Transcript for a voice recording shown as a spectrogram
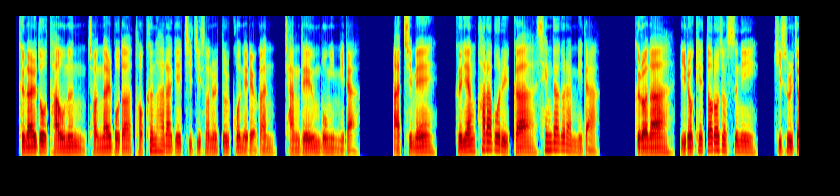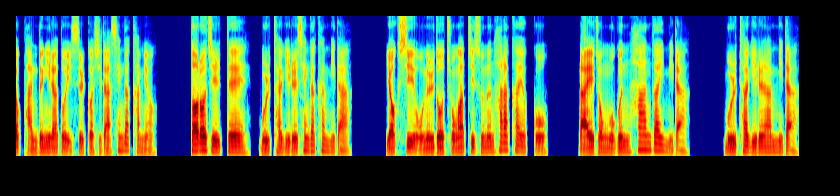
그날도 다우는 전날보다 더 큰 하락의 지지선을 뚫고 내려간 장대음봉입니다. 아침에 그냥 팔아버릴까 생각을 합니다. 그러나 이렇게 떨어졌으니 기술적 반등이라도 있을 것이다 생각하며 떨어질 때 물타기를 생각합니다. 역시 오늘도 종합지수는 하락하였고 나의 종목은 하한가입니다. 물타기를 합니다.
